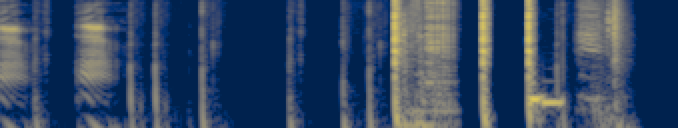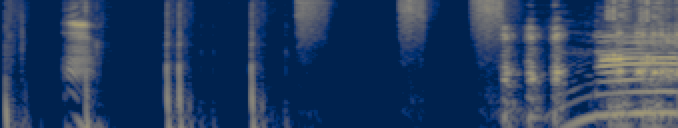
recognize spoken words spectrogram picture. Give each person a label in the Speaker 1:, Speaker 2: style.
Speaker 1: Mm, mm. No.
